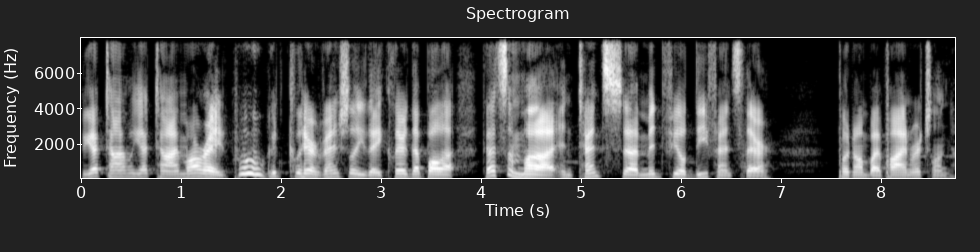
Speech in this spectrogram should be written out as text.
We got time. We got time. All right. Whew, good clear. Eventually, they cleared that ball out. That's some uh, intense uh, midfield defense there, put on by Pine Richland.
